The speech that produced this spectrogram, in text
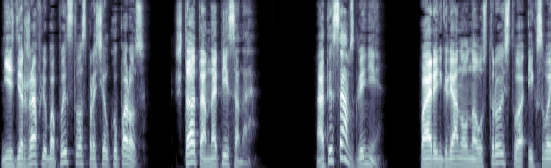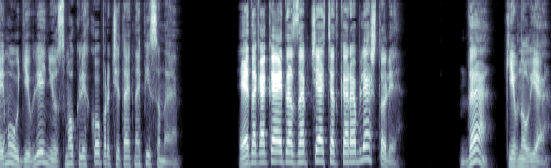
не сдержав любопытства, спросил Купорос. Что там написано? А ты сам взгляни. Парень глянул на устройство и, к своему удивлению, смог легко прочитать написанное. «Это какая-то запчасть от корабля, что ли?» «Да», — кивнул я.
